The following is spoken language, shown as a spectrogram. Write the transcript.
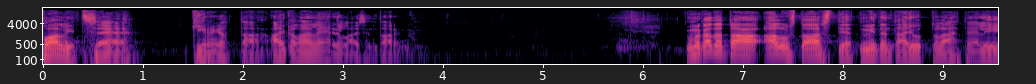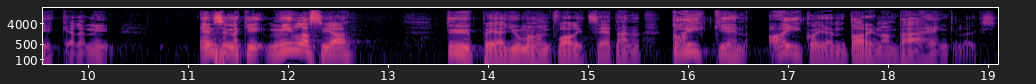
valitsee kirjoittaa aika lailla erilaisen tarinan. Kun me katsotaan alusta asti, että miten tämä juttu lähtee liikkeelle, niin ensinnäkin millaisia tyyppejä Jumala nyt valitsee tämän kaikkien aikojen tarinan päähenkilöiksi.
